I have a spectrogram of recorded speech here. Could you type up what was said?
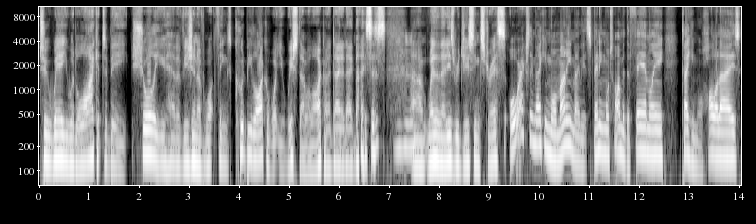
to where you would like it to be. Surely you have a vision of what things could be like or what you wish they were like on a day to day basis, um, whether that is reducing stress or actually making more money. Maybe it's spending more time with the family, taking more holidays,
